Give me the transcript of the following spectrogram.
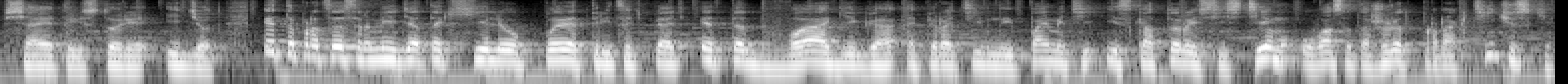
вся эта история идет. Это процессор MediaTek Helio P35, это 2 гига оперативной памяти, из которой система у вас это жрет практически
